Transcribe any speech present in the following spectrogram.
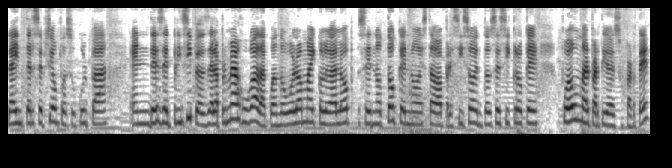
La intercepción fue su culpa desde el principio, desde la primera jugada, cuando voló Michael Gallup, se notó que no estaba preciso, entonces sí creo que fue un mal partido de su parte.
